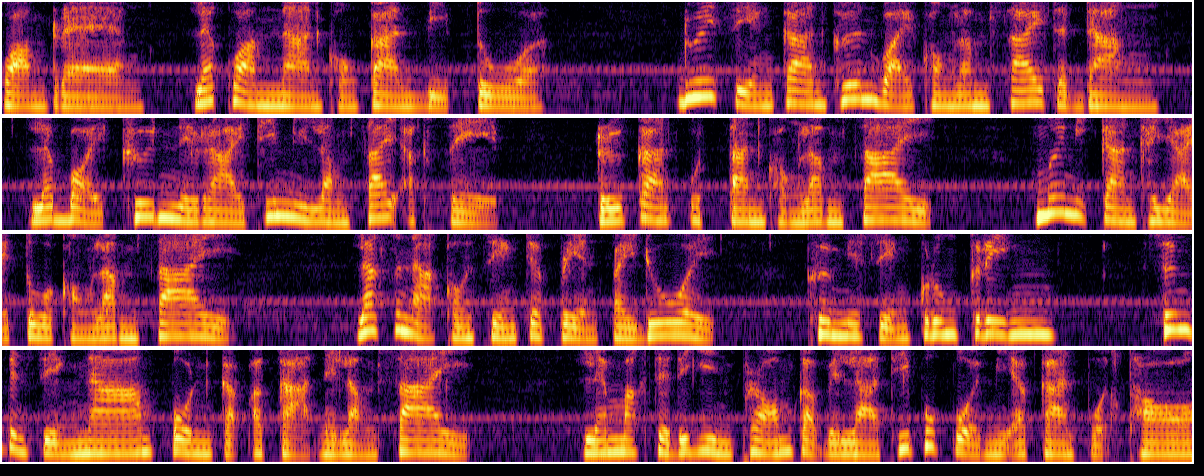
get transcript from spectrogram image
ความแรงและความนานของการบีบตัว ด้วยเสียงการเคลื่อนไหวของลำไส้จะดัง และบ่อยขึ้นในรายที่มีลำไส้อักเสบ หรือการอุดตันของลำไส้ เมื่อมีการขยายตัวของลำไส้ ลักษณะของเสียงจะเปลี่ยนไปด้วย คือมีเสียงกรุงกริงซึ่งเป็นเสียงน้ำปนกับอากาศในลำไส้ และมักจะได้ยินพร้อมกับเวลาที่ผู้ป่วยมีอาการปวดท้อง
